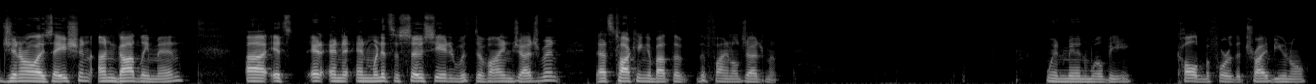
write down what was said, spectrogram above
generalization, ungodly men. Uh, it's and and when it's associated with divine judgment, that's talking about the the final judgment when men will be called before the tribunal.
